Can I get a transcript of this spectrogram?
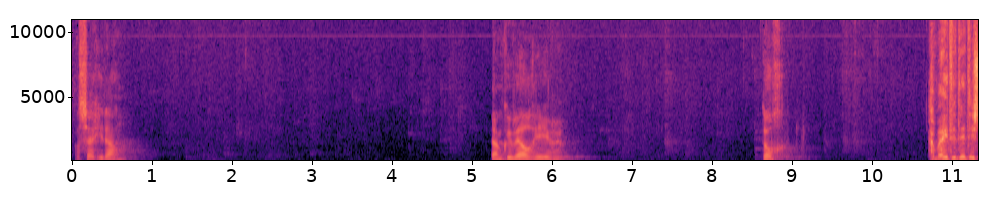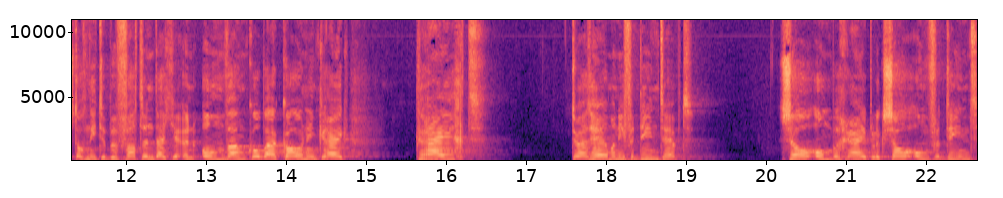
Wat zeg je dan? Dank u wel, heren. Toch? Gemeente, dit is toch niet te bevatten dat je een onwankelbaar koninkrijk krijgt, terwijl je het helemaal niet verdiend hebt? Zo onbegrijpelijk, zo onverdiend,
